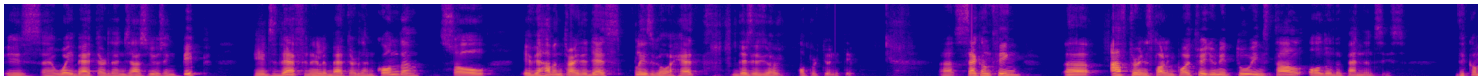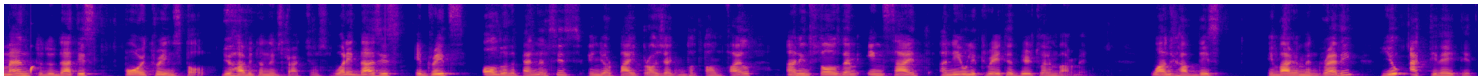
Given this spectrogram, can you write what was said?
is uh, way better than just using pip. It's definitely better than Conda. So if you haven't tried it yet, please go ahead. This is your opportunity. Uh, second thing, uh, after installing Poetry, you need to install all the dependencies. The command to do that is poetry install. You have it on the instructions. What it does is it reads all the dependencies in your pyproject.toml file and installs them inside a newly created virtual environment. Once you have this environment ready, you activate it.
